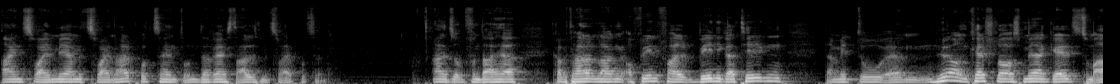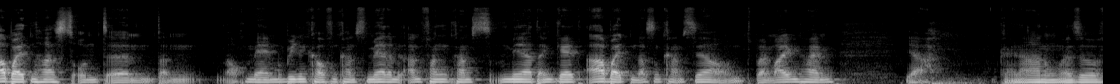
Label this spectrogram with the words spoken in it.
ein, zwei mehr mit 2,5% und der Rest alles mit 2%. Also von daher Kapitalanlagen auf jeden Fall weniger tilgen, damit du ähm, einen höheren Cashflow hast, mehr Geld zum Arbeiten hast und ähm, dann auch mehr Immobilien kaufen kannst, mehr damit anfangen kannst, mehr dein Geld arbeiten lassen kannst, ja. Und beim Eigenheim, ja, keine Ahnung, also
